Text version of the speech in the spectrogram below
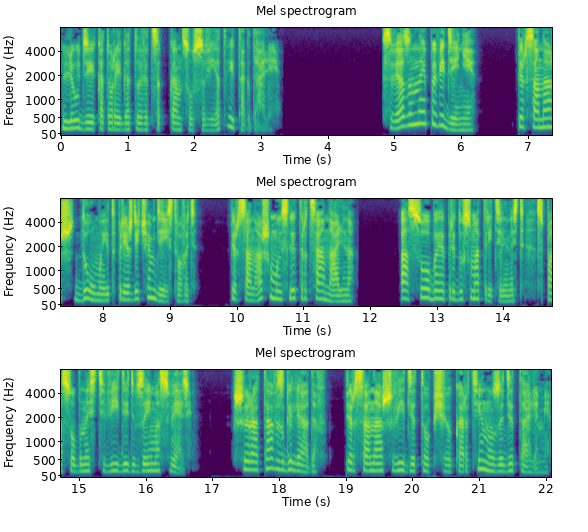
люди, которые готовятся к концу света и так далее. Связанное поведение. Персонаж думает, прежде чем действовать. Персонаж мыслит рационально. Особая предусмотрительность, способность видеть взаимосвязи. Широта взглядов. Персонаж видит общую картину за деталями.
